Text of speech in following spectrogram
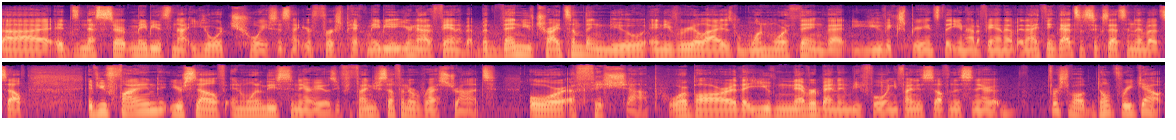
uh, it's necessary. Maybe it's not your choice, it's not your first pick. Maybe you're not a fan of it, but then you've tried something new and you've realized one more thing that you've experienced that you're not a fan of, and I think that's a success in and of itself If you find yourself in one of these scenarios, if you find yourself in a restaurant or a fish shop or a bar that you've never been in before and you find yourself in this scenario, first of all, don't freak out.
